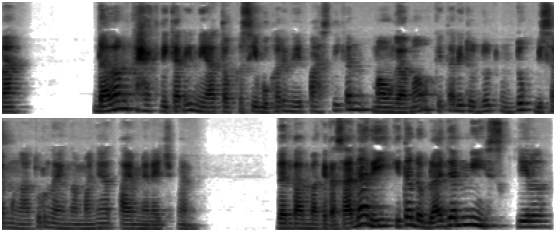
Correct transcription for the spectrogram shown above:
Nah, dalam kehektikan ini atau kesibukan ini pasti kan mau nggak mau kita dituntut untuk bisa mengatur yang namanya time management. Dan tanpa kita sadari, kita udah belajar nih skill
